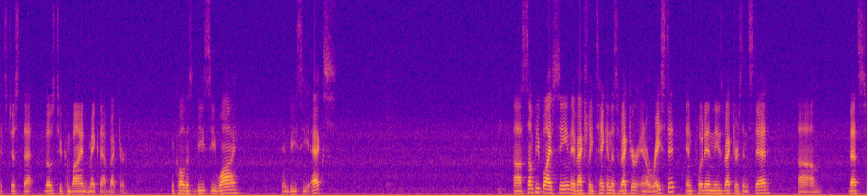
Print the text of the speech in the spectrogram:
It's just that those two combined make that vector. We call this BCY and BCX uh, some people I've seen they've actually taken this vector and erased it and put in these vectors instead. Um, that's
